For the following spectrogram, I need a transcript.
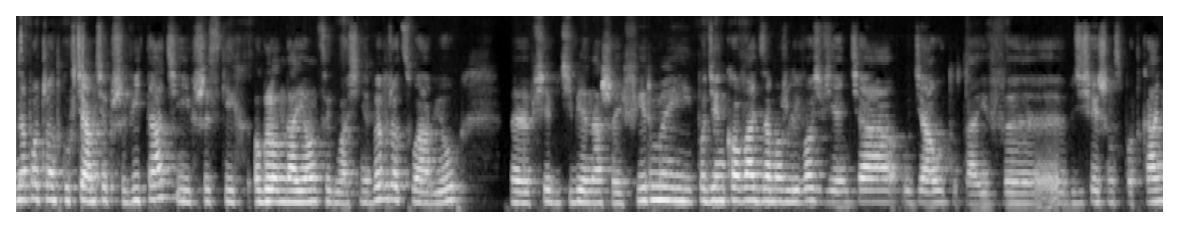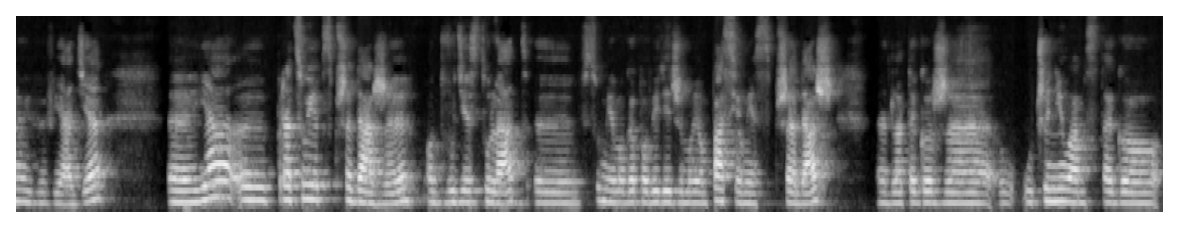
Na początku chciałam Cię przywitać i wszystkich oglądających właśnie we Wrocławiu, e, w siedzibie naszej firmy i podziękować za możliwość wzięcia udziału tutaj w, w dzisiejszym spotkaniu i wywiadzie. E, Ja e, pracuję w sprzedaży od 20 lat. E, W sumie mogę powiedzieć, że moją pasją jest sprzedaż, dlatego że uczyniłam z tego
